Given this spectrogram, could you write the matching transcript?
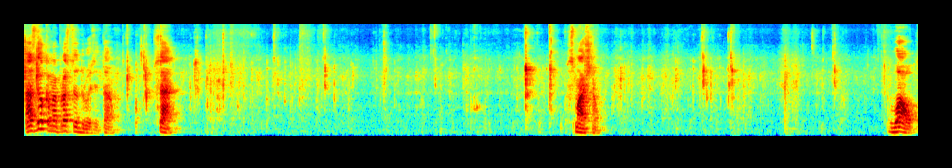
А з Люком ми просто друзі, так. Все. Смачно. Вау!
